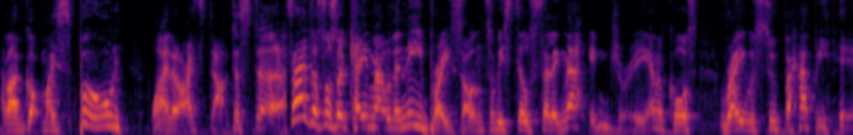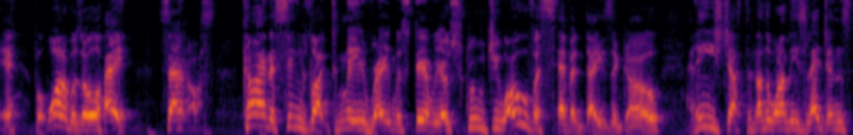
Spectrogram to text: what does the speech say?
and I've got my spoon. Why don't I start to stir? Santos also came out with a knee brace on, so he's still selling that injury. And of course, Rey was super happy here. But while it was all, hey, Santos, Kinda seems like to me Rey Mysterio screwed you over seven days ago, and he's just another one of these legends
